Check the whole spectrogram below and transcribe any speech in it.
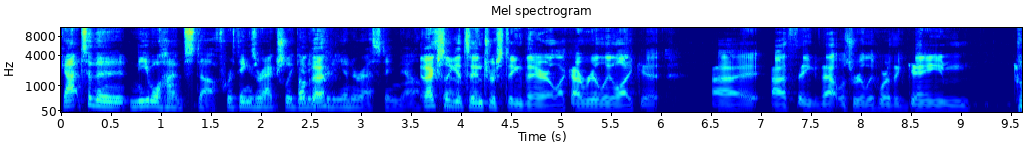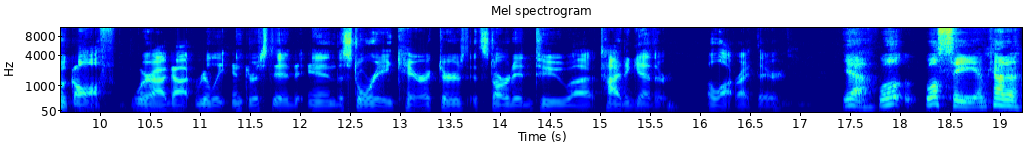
got to the nibelheim stuff where things are actually getting Okay. pretty interesting now It actually So, gets interesting there. Like I really like it. I I think that was really where the game took off, where I got really interested in the story and characters. It started to uh, tie together a lot right there. yeah we'll we'll see i'm kind of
